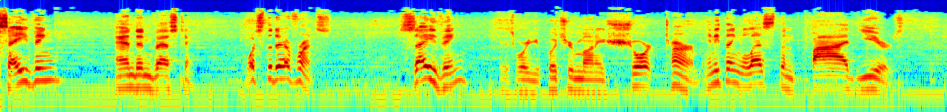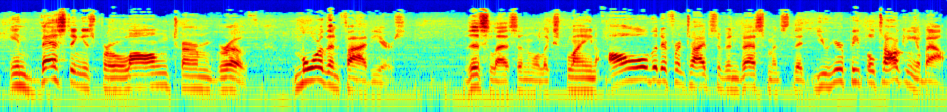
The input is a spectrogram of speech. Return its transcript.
saving and investing. What's the difference? Saving is where you put your money short term, anything less than five years. Investing is for long term growth, more than five years. This lesson will explain all the different types of investments that you hear people talking about,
